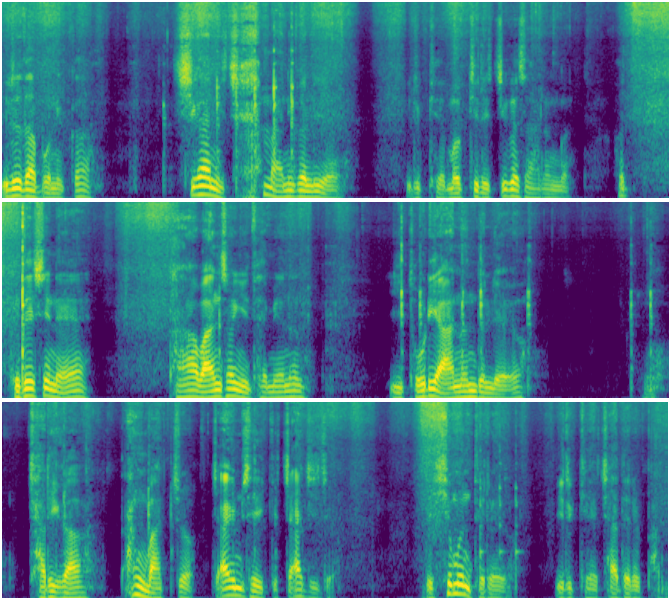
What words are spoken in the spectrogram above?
이러다 보니까 시간이 참 많이 걸려요. 이렇게 먹지를 찍어서 하는 건. 어, 그 대신에 다 완성이 되면은 이 돌이 안 흔들려요. 어, 자리가 딱 맞죠. 짜임새 있게 짜지죠. 근데 힘은 들어요. 이렇게 자대를 파면.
